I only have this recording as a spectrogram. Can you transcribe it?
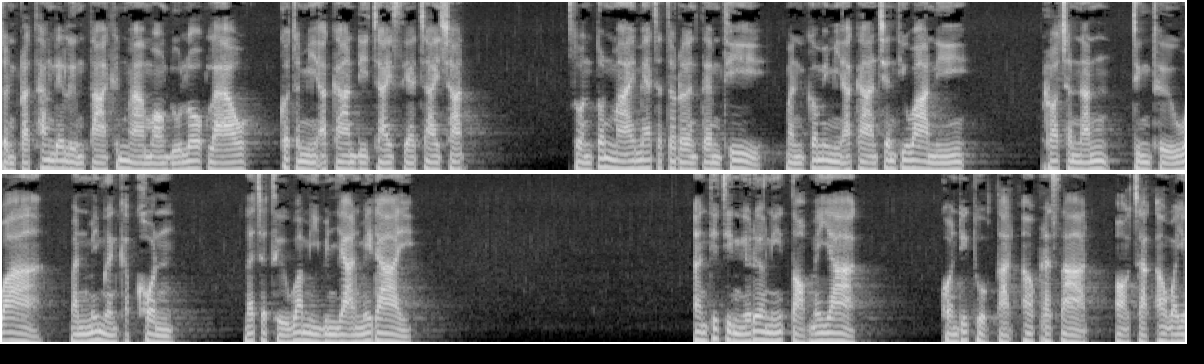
จนกระทั่งได้ลืมตาขึ้นมามองดูโลกแล้ว ก็จะมีอาการดีใจเสียใจชัด ส่วนต้นไม้แม้จะเจริญเต็มที่มันก็ไม่มีอาการเช่นที่ว่านี้ เพราะฉะนั้นจึงถือว่ามันไม่เหมือนกับคน และจะถือว่ามีวิญญาณไม่ได้ อันที่จริงในเรื่องนี้ตอบไม่ยาก คนที่ถูกตัดเอาประสาทออกจากอวัย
